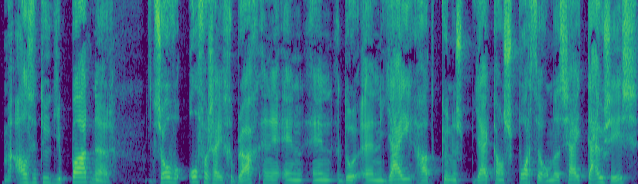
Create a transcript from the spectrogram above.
maar als natuurlijk je partner zoveel offers heeft gebracht en, en, en, door, en jij, had kunnen, jij kan sporten omdat zij thuis is,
